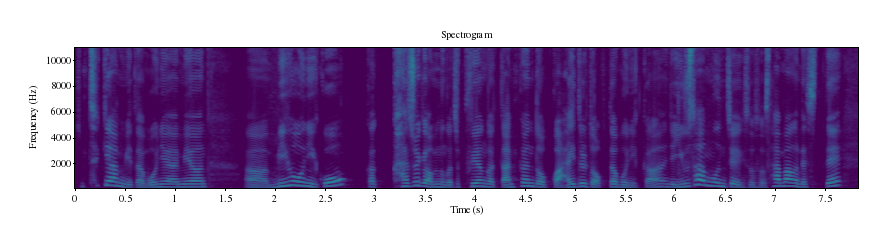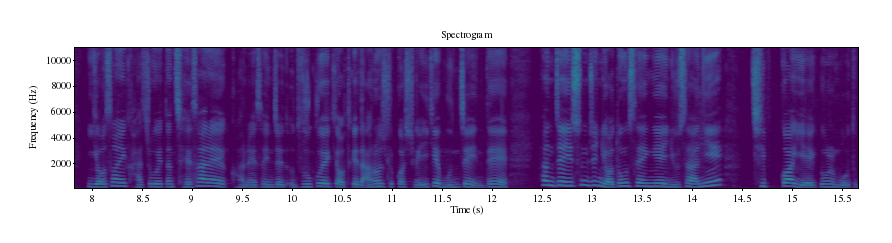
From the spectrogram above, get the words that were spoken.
좀 특이합니다. 뭐냐면 아, 미혼이고 그러니까 가족이 없는 거죠. 부양가 남편도 없고 아이들도 없다 보니까 이제 유산 문제에 있어서 사망을 했을 때 이 여성이 가지고 있던 재산에 관해서 이제 누구에게 어떻게 나눠줄 것인가 이게 문제인데 현재 이 숨진 여동생의 유산이 집과 예금을 모두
